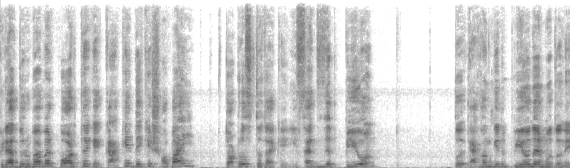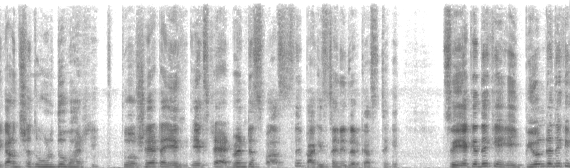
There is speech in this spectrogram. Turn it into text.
প্রাদুর্ভাবের পর থেকে কাকে দেখে সবাই তটস্থ থাকে? ইসাক যে পিয়ন, তো এখন কিন্তু পিয়নের মতো নেই, কারণ সে তো উর্দু ভাষী। তো সে একটা এক্সট্রা অ্যাডভান্টেজ পাচ্ছে পাকিস্তানিদের কাছ থেকে। সে একে দেখে, এই পিয়নটা দেখে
